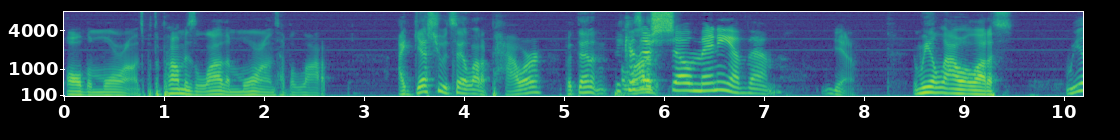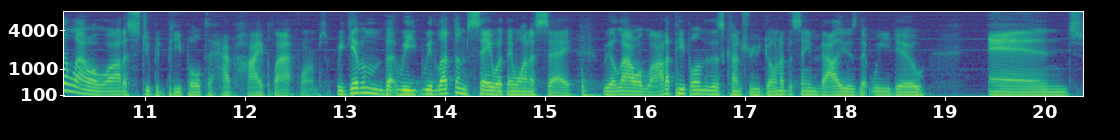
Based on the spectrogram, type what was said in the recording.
all the morons. But the problem is a lot of the morons have a lot of I guess you would say a lot of power, but then Because there's of- so many of them. Yeah, and we allow a lot of we allow a lot of stupid people to have high platforms. We give them that we we let them say what they want to say. We allow a lot of people into this country who don't have the same values that we do, and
